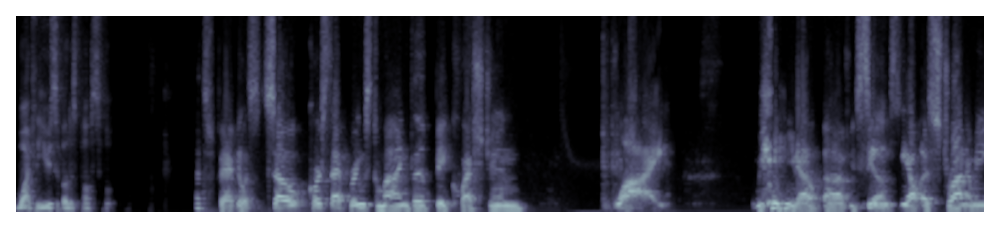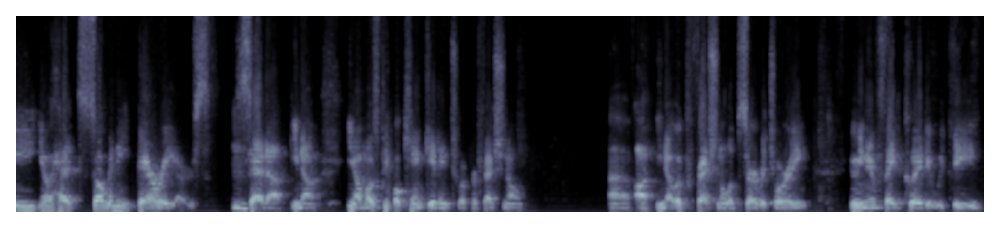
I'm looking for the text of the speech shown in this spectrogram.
widely usable as possible. That's fabulous. So, of course, that brings to mind the big question: Why? you know, uh, it seems yeah. you know astronomy you know had so many barriers mm. set up. You know, you know most people can't get into a professional uh, uh, you know, a professional observatory. I mean, if they could, it would be,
